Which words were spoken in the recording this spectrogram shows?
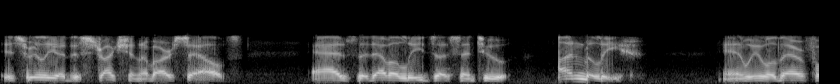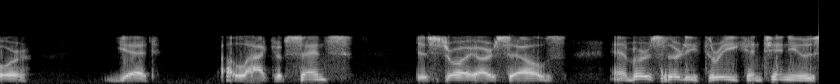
it's really a destruction of ourselves as the devil leads us into unbelief. And we will therefore get a lack of sense destroy ourselves. And verse 33 continues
